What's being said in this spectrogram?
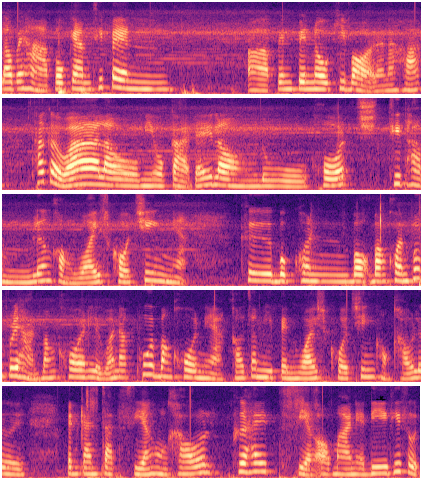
เราไปหาโปรแกรมที่เป็นเป็นเป็นโนคีย์บอร์ดนะคะ ถ้าเกิดว่าเรามีโอกาสได้ลองดูโค้ชที่ทำเรื่องของ voice coaching เนี่ย คือบุคคลบางคนผู้บริหารบางคน หรือว่านักพูดบางคนเนี่ย เขาจะมีเป็น voice coaching ของเขาเลย เป็นการจัดเสียงของเขาเพื่อให้เสียงออกมาเนี่ยดีที่สุด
